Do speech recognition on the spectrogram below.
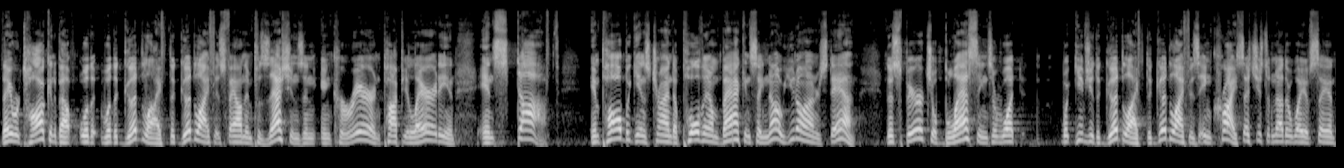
they were talking about, well the, well, the good life. The good life is found in possessions and, and career and popularity and, and stuff. And Paul begins trying to pull them back and say, no, you don't understand. The spiritual blessings are what what gives you the good life. The good life is in Christ. That's just another way of saying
